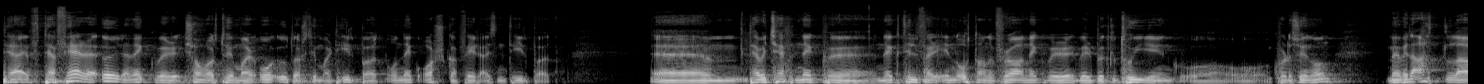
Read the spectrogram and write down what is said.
Det det färre öden ekver kronvarstimmar och utvarstimmar till bad och nek orska fer eisen till bad. Ehm det har vi kjeft nek nek tilfell inn åttande fra nek vi vi brukte tøying og og kvar det synon. Men vi atla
